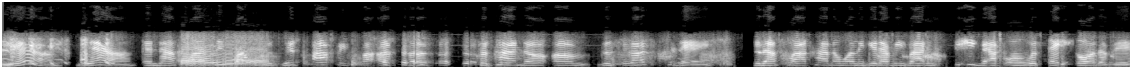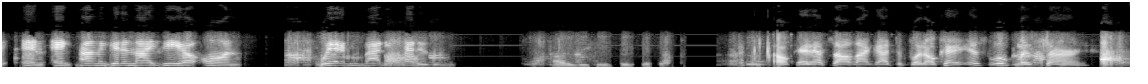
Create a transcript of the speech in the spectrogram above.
Yeah, yeah, and that's why I think that was a good topic for us to to kind of um discuss today. So that's why I kind of want to get everybody's feedback on what they thought of it, and and kind of get an idea on where everybody's head is. At. How do you think this is? Okay, that's all I got to put. Okay, it's Lukeman's turn. Oh,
